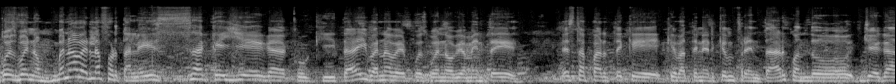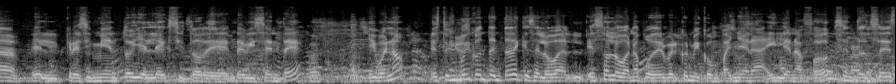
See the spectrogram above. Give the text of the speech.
Pues bueno, van a ver la fortaleza que llega Coquita y van a ver, pues bueno, obviamente esta parte que, que va a tener que enfrentar cuando llega el crecimiento y el éxito de, de Vicente. Y bueno, estoy muy contenta de que se lo va, eso lo van a poder ver con mi compañera Ileana Fox. Entonces,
